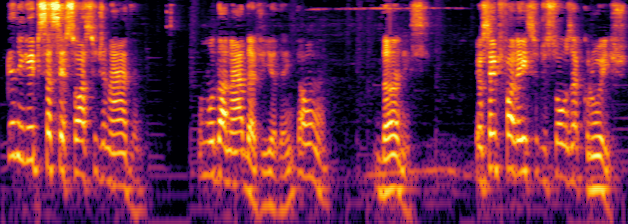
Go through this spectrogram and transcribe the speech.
Porque ninguém precisa ser sócio de nada. Não muda nada a vida. Então, dane-se. Eu sempre falei isso de Souza Cruz.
